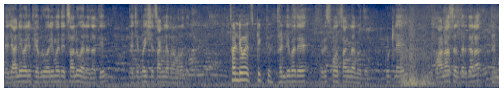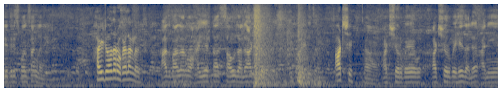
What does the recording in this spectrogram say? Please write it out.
त्या जानेवारी फेब्रुवारीमध्ये चालू व्हायला जातील त्याचे पैसे चांगल्या प्रमाणात होते. थंडीमध्ये टिकतील. थंडीमध्ये रिस्पॉन्स चांगला मिळतो. कुठल्याही वाण असेल तर त्याला थंडीत रिस्पॉन्स चांगला मिळतो. हाईट बाजार भाव काय लागला आज? बाजारभाव हायएस्ट आज साऊ झालं आठशे रुपये. आठशे. हां आठशे रुपये आठशे रुपये हे झालं. आणि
